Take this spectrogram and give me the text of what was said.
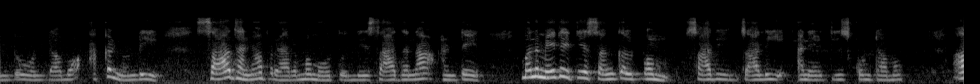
ఉంటూ ఉంటామో. అక్కడి నుండి సాధన ప్రారంభమవుతుంది. సాధన అంటే మనం ఏదైతే సంకల్పం సాధించాలి అనేది తీసుకుంటామో ఆ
